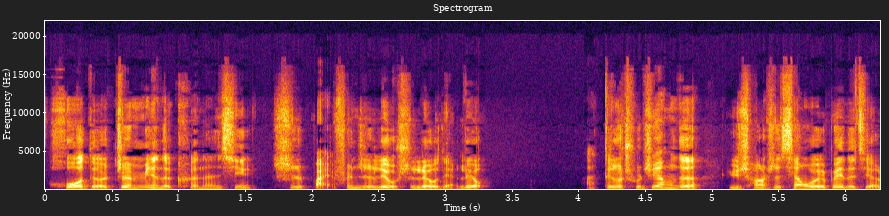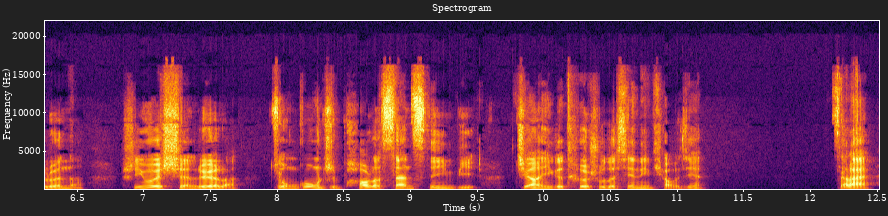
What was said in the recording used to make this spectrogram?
获得正面的可能性是百分之六十六点六，啊，得出这样的与常识相违背的结论呢，是因为省略了总共只抛了三次硬币这样一个特殊的限定条件。再来，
